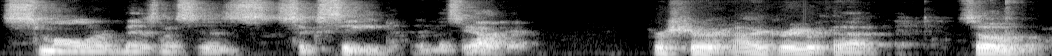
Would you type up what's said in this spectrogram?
smaller businesses succeed in this Yeah. market For sure, I agree with that. So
